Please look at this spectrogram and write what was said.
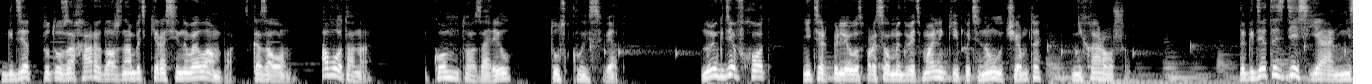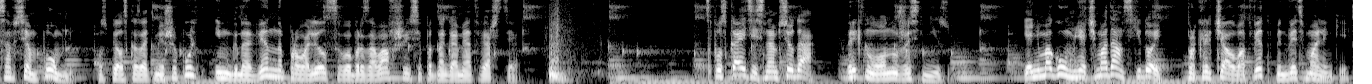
«Где-то тут у Захара должна быть керосиновая лампа», — сказал он. «А вот она». И комнату озарил тусклый свет. «Ну и где вход?» — нетерпеливо спросил медведь маленький и потянул чем-то нехорошим. «Да где-то здесь я не совсем помню», — успел сказать Миша пульт и мгновенно провалился в образовавшееся под ногами отверстие. «Спускайтесь нам сюда!» — крикнул он уже снизу. «Я не могу, у меня чемодан с едой!» — прокричал в ответ медведь маленький.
